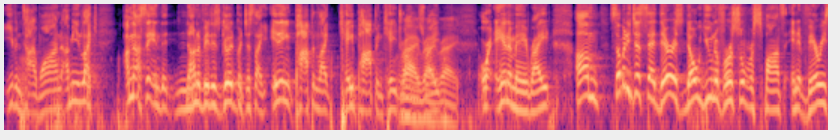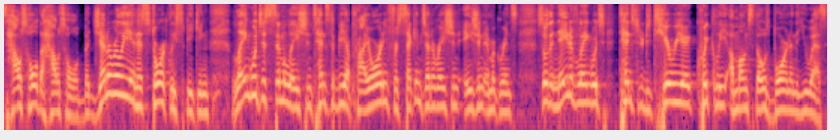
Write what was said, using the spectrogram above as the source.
even Taiwan. I mean, like I'm not saying that none of it is good, but just like it ain't popping like K-pop and K-dramas, Right, right? right, right. Or anime, right? Um, somebody just said there is no universal response and it varies household to household. But generally and historically speaking, language assimilation tends to be a priority for second generation Asian immigrants. So the native language tends to deteriorate quickly amongst those born in the US.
